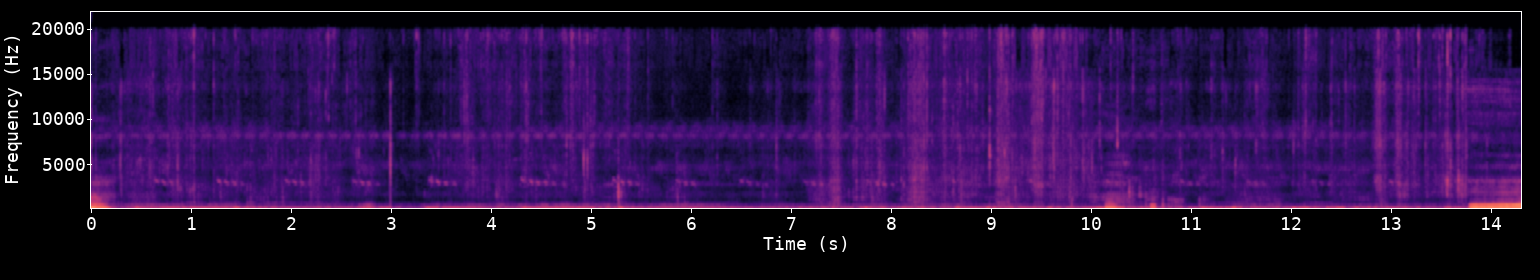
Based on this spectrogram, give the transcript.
ออะดูดอ อกเออ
